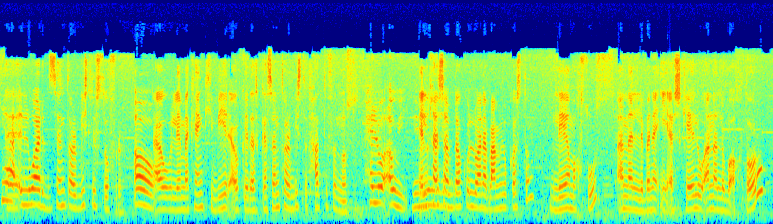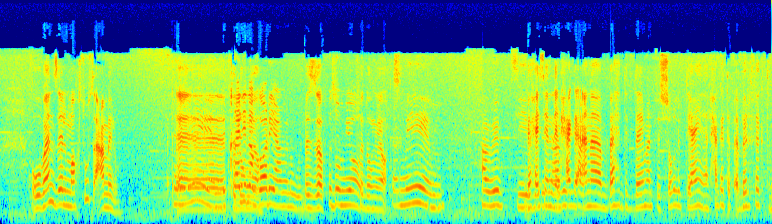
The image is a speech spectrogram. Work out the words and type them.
فيها. الورد. centerpiece للسفرة. آه. أو لمكان كبير أو كده ك centerpiece تتحط في النص. حلو قوي. جميلة الخشب ده كله أنا بعمله custom ليا مخصوص. أنا اللي بنقي أشكاله وأنا اللي بختاره وبنزل مخصوص أعمله. تمام. آه، بتخلي. نجار يعملوه لك. بالظبط. في دمياط. في دمياط. تمام. حبيبتي بحيث إن الحاجة في أنا بهدف دايما في الشغل بتاعي إن الحاجة تبقى بيرفكت 100%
